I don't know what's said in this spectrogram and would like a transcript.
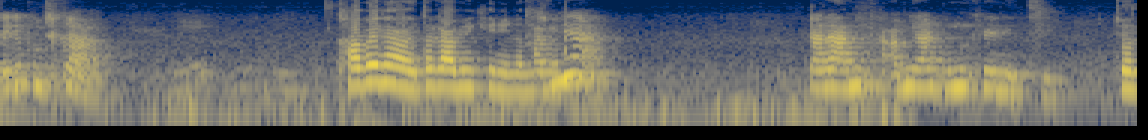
এই যে ফুচকা। খাবে না তাহলে আমি খেয়ে নিলাম খাবি না? তাহলে আমি আমি আর গুনু খেয়ে নিচ্ছি। চল।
